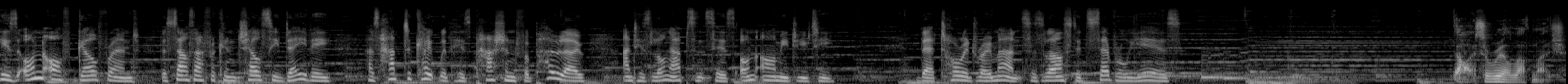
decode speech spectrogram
His on off girlfriend, the South African Chelsy Davy, has had to cope with his passion for polo and his long absences on army duty. Their torrid romance has lasted several years. Oh, it's a real love match.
